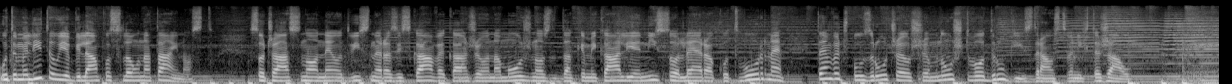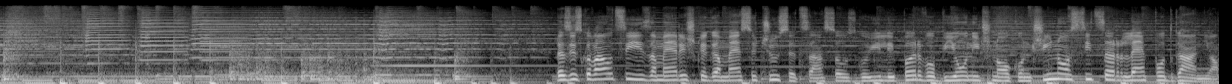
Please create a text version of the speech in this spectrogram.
Utemeljitev je bila poslovna tajnost. Sočasno neodvisne raziskave kažejo na možnost, da kemikalije niso le rakotvorne, temveč povzročajo še množstvo drugih zdravstvenih težav. Raziskovalci iz ameriškega Massachusettsa so vzgojili prvo bionično okončino, sicer le podganjo.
